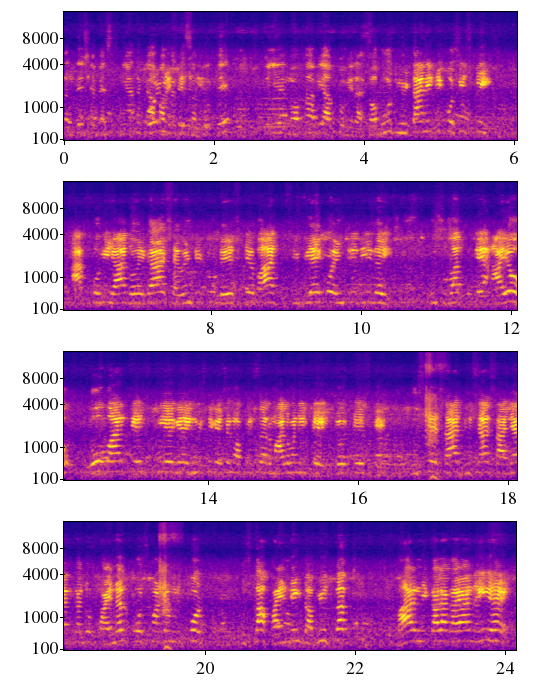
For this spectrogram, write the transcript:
संदेश या मैसेज नहीं आया था कि आप आपके सबूत थे तो ये मौका अभी आपको मिला सबूत मिटाने की कोशिश की। आपको भी याद होएगा 72 डेज़ के बाद सीबीआई को एंट्री दी गई। उस वक्त के आयोग दो बार केस किए गए इन्वेस्टिगेशन ऑफिसर मालवनी के जो केस के। उसके साथ दिशा सालियान का जो फाइनल पोस्टमार्टम रिपोर्ट उसका फाइंडिंग अभी तक बाहर निकाला गया नहीं है।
